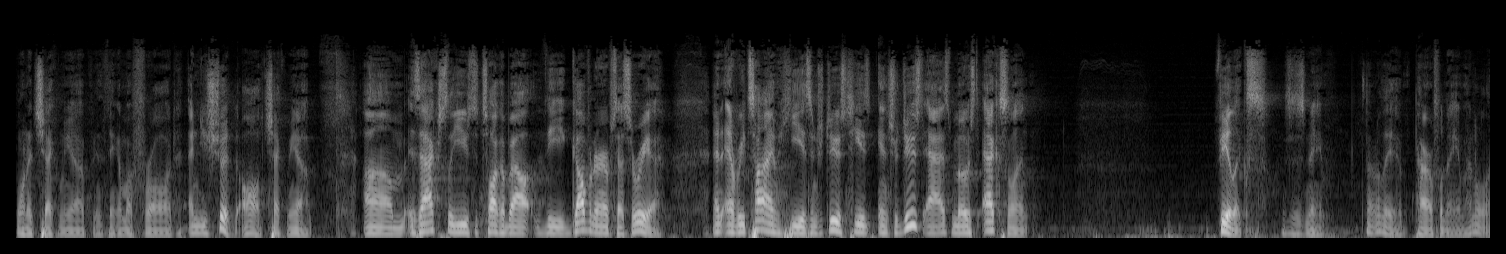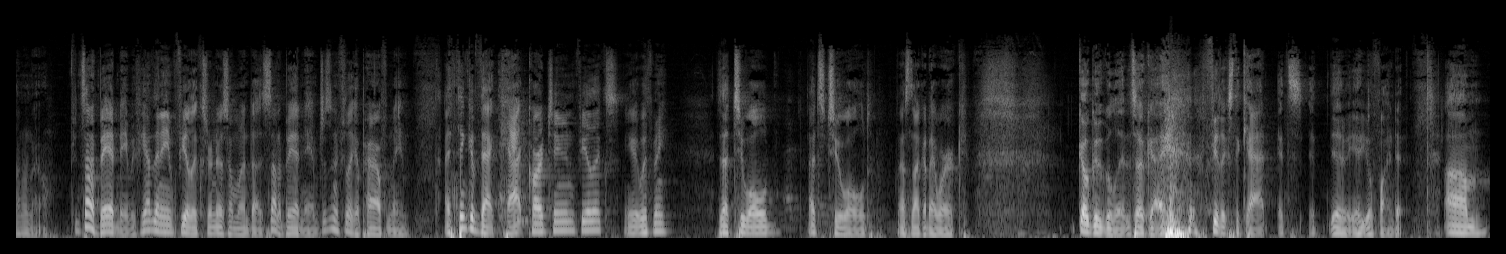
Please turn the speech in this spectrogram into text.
want to check me up and think I'm a fraud. And you should all check me up. Um, is actually used to talk about the governor of Caesarea. And every time he is introduced, he is introduced as most excellent. Felix is his name. It's not really a powerful name. I don't, I don't know. It's not a bad name. If you have the name Felix or know someone does, it's not a bad name. It doesn't feel like a powerful name. I think of that cat cartoon, Felix. You with me? Is that too old? That's too old. That's not going to work. Go Google it. It's okay. Felix the cat. It's it, you'll find it. Um,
